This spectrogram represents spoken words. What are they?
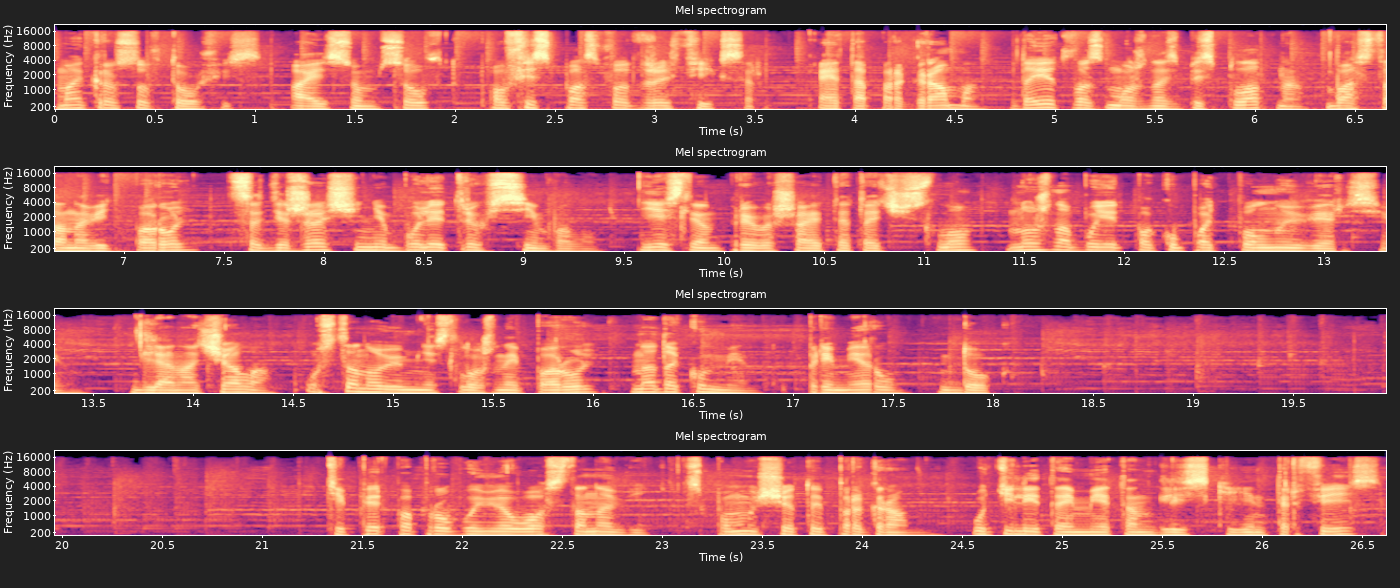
Microsoft Office, iSumSoft, Office Password Refixer. Эта программа дает возможность бесплатно восстановить пароль, содержащий не более трех символов. Если он превышает это число, нужно будет покупать полную версию. Для начала установим несложный пароль на документ, к примеру, doc. Теперь попробуем его восстановить с помощью этой программы. Утилита имеет английский интерфейс,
